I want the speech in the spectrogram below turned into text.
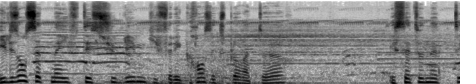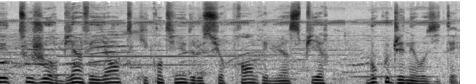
Ils ont cette naïveté sublime qui fait les grands explorateurs, et cette honnêteté toujours bienveillante qui continue de le surprendre et lui inspire beaucoup de générosité.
